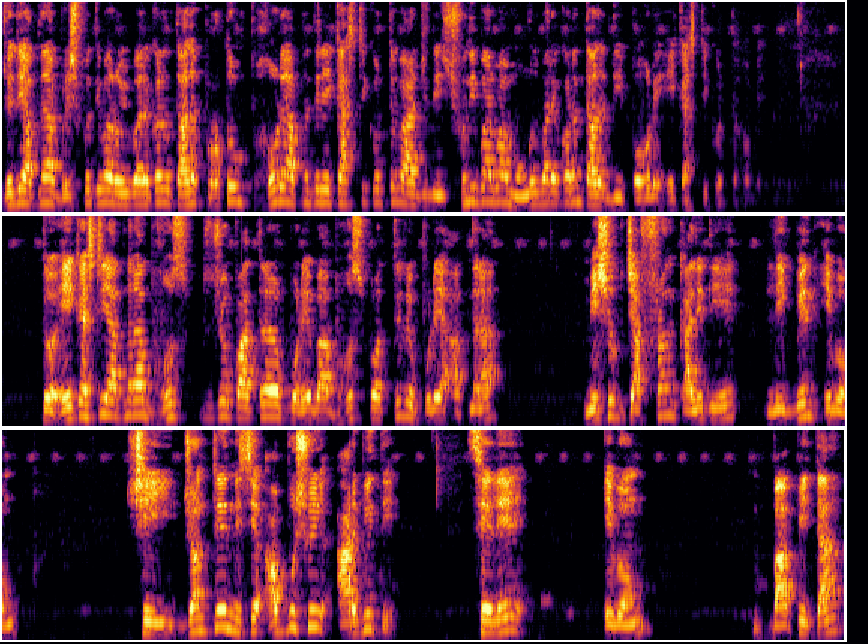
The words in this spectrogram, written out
যদি আপনারা বৃহস্পতিবার, রবিবারে করেন, তাহলে প্রথম প্রহরে আপনাদের এই কাজটি করতে হবে। আর যদি শনিবার বা মঙ্গলবারে করেন, তাহলে দ্বীপ এই কাজটি করতে হবে। তো এই কাজটি আপনারা ভোজ পাত্রের উপরে বা ভোজপত্রের উপরে আপনারা মেশুক জাফরান কালি দিয়ে লিখবেন এবং সেই যন্ত্রের নিচে অবশ্যই আরবিতে ছেলে এবং বা পিতা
